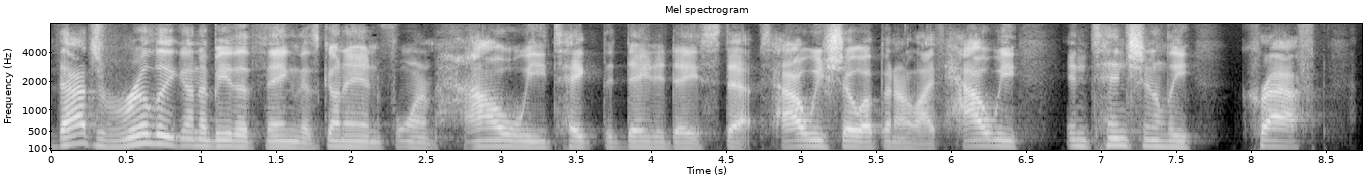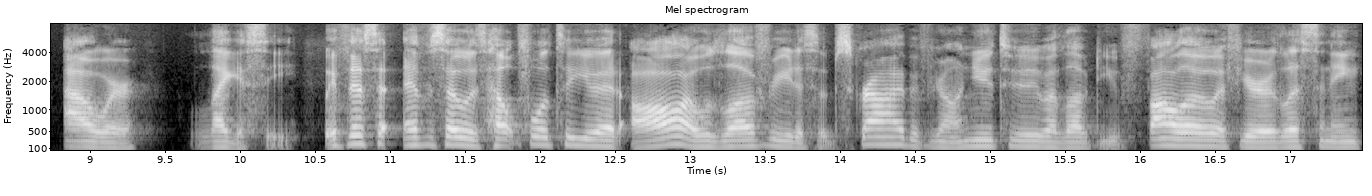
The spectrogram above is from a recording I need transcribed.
that's really going to be the thing that's going to inform how we take the day to day steps, how we show up in our life, how we intentionally craft our legacy. If this episode was helpful to you at all, I would love for you to subscribe. If you're on YouTube, I'd love you to follow. If you're listening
